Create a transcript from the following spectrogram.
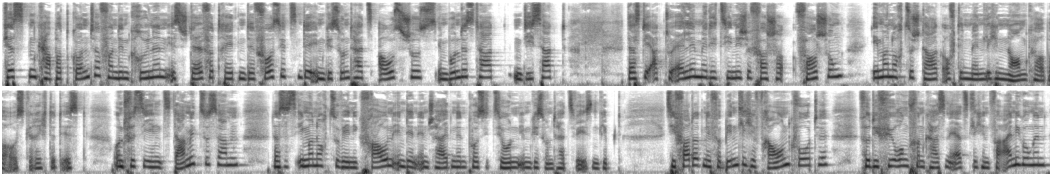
Kirsten Kappert-Gonter von den Grünen ist stellvertretende Vorsitzende im Gesundheitsausschuss im Bundestag und die sagt, dass die aktuelle medizinische Forschung immer noch zu stark auf den männlichen Normkörper ausgerichtet ist. Und für sie hängt es damit zusammen, dass es immer noch zu wenig Frauen in den entscheidenden Positionen im Gesundheitswesen gibt. Sie fordert eine verbindliche Frauenquote für die Führung von kassenärztlichen Vereinigungen,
